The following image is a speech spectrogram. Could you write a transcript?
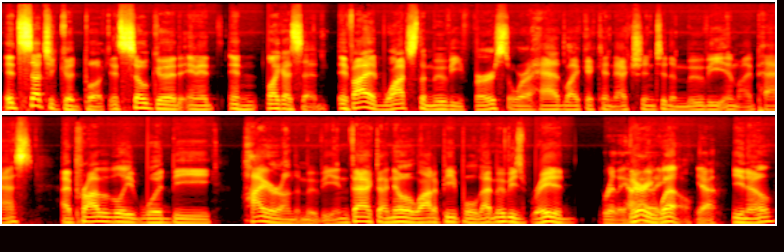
it's such a good book. It's so good, and it and like I said, if I had watched the movie first or had like a connection to the movie in my past, I probably would be higher on the movie. In fact, I know a lot of people that movie's rated Really very well. Yeah. You know,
